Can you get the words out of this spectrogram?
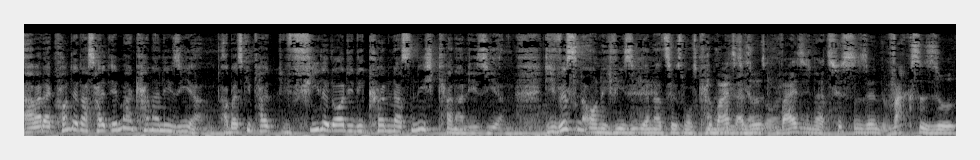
Aber der konnte das halt immer kanalisieren. Aber es gibt halt viele Leute, die können das nicht kanalisieren. Die wissen auch nicht, wie sie ihren Narzissmus Du meinst kanalisieren also, sollen. weil sie Narzissten sind, wachsen so,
